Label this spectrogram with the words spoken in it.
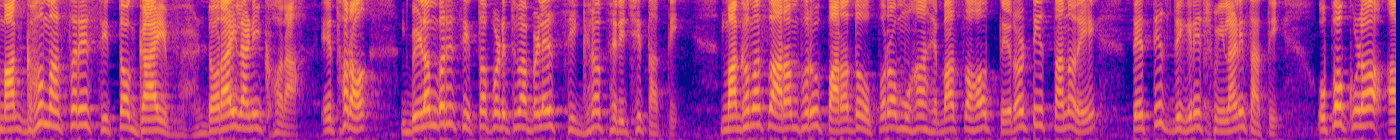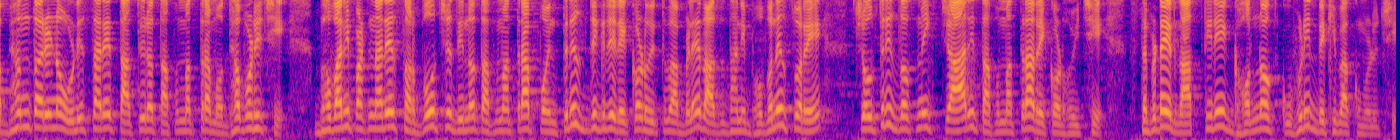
ମାଘ ମାସରେ ଶୀତ ଗାୟବ ଡରାଇଲାଣି ଖରା। ଏଥର ବିଳମ୍ବରେ ଶୀତ ପଡ଼ିଥିବା ବେଳେ ଶୀଘ୍ର ଫେରିଛି ତାତି। ମାଘ ମାସ ଆରମ୍ଭରୁ ପାରଦ ଉପରମୁହାଁ ହେବା ସହ ତେରଟି ସ୍ଥାନରେ ତେତିଶ ଡିଗ୍ରୀ ଛୁଇଁଲାଣି ତାତି। ଉପକୂଳ ଆଭ୍ୟନ୍ତରୀଣ ଓଡ଼ିଶାରେ ତାତିର ତାପମାତ୍ରା ମଧ୍ୟ ବଢ଼ିଛି। ଭବାନୀପାଟଣାରେ ସର୍ବୋଚ୍ଚ ଦିନ ତାପମାତ୍ରା ପଇଁତିରିଶ ଡିଗ୍ରୀ ରେକର୍ଡ ହୋଇଥିବା ବେଳେ ରାଜଧାନୀ ଭୁବନେଶ୍ୱରରେ ଚଉତିରିଶ ଦଶମିକ ଚାରି ତାପମାତ୍ରା ରେକର୍ଡ ହୋଇଛି। ସେପଟେ ରାତିରେ ଘନ କୁହୁଡ଼ି ଦେଖିବାକୁ ମିଳୁଛି।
